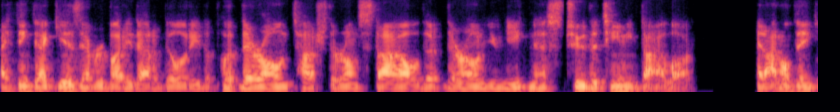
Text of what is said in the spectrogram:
I think that gives everybody that ability to put their own touch, their own style, their, their own uniqueness to the teaming dialogue. And I don't think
